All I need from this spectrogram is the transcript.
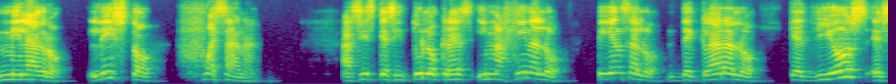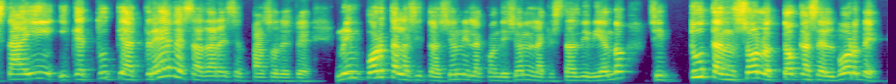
Milagro listo, fue sana. Así es que si tú lo crees, imagínalo, piénsalo, decláralo, que Dios está ahí y que tú te atreves a dar ese paso de fe. No importa la situación ni la condición en la que estás viviendo, si tú tan solo tocas el borde,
